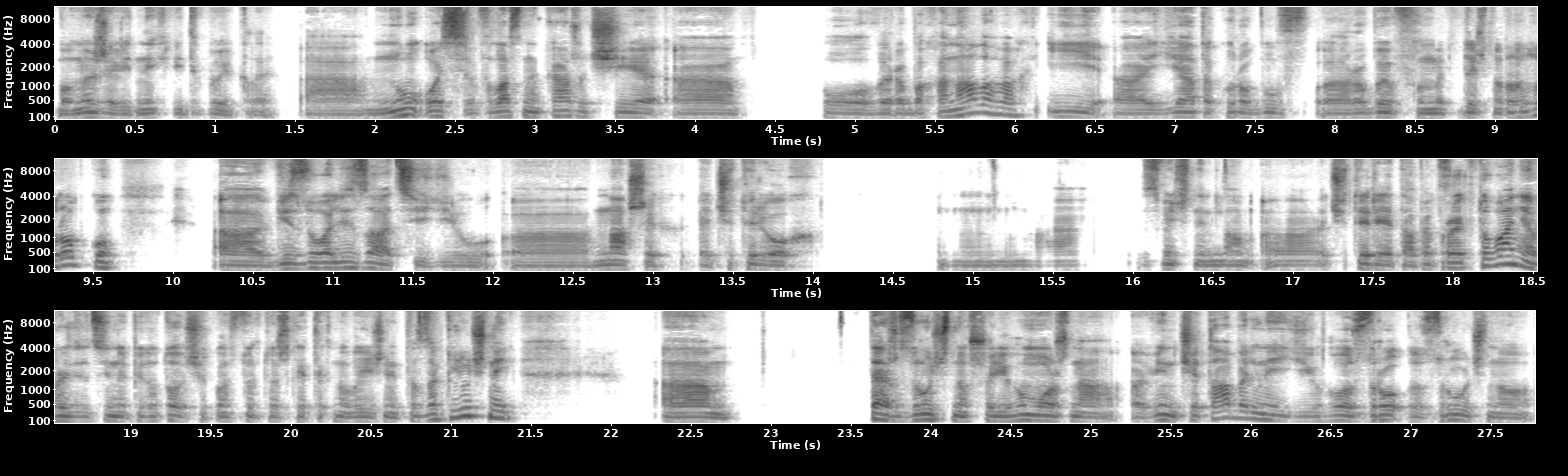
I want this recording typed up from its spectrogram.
бо ми вже від них відвикли. Ну, ось, власне кажучи, по виробах-аналогах, і а, я таку робив, робив методичну розробку, візуалізацію наших чотирьох звичним нам чотири етапи проєктування: організаційно-підготовчий, конструкторський, технологічний та заключний. Теж зручно, що його можна, е, він читабельний, його зру- зручно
